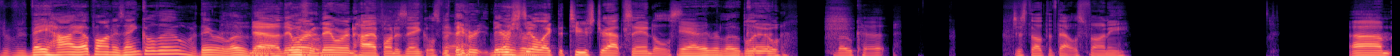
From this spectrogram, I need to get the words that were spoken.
were they high up on his ankle though, or they were low? no, though? they Those weren't. were- They weren't high up on his ankles, but they were. They were still were- like the two strap sandals. Yeah, they were low Blue. cut. Low cut. Just thought that that was funny. Um,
